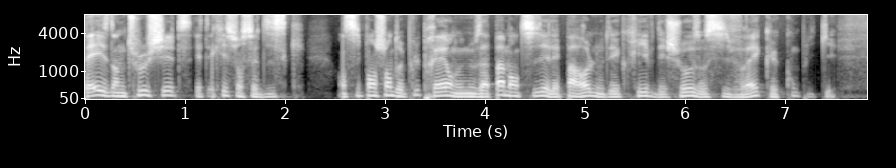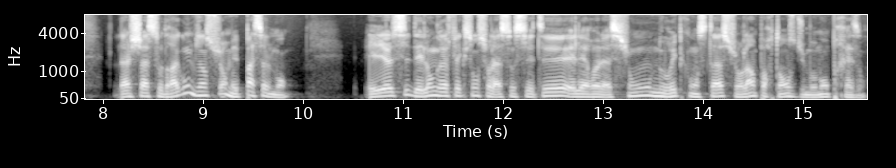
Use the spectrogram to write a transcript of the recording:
Based on True Shit est écrit sur ce disque. En s'y penchant de plus près, on ne nous a pas menti et les paroles nous décrivent des choses aussi vraies que compliquées. La chasse au dragon, bien sûr, mais pas seulement. Et il y a aussi des longues réflexions sur la société et les relations, nourries de constats sur l'importance du moment présent.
